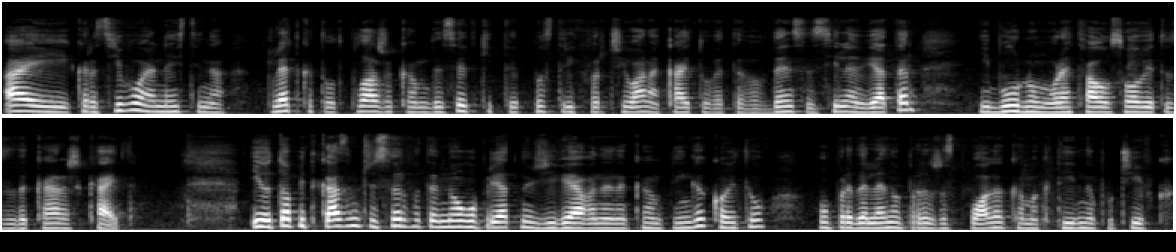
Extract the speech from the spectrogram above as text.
А и красиво е наистина гледката от плажа към десетките пъстри хвърчила на кайтовете в ден с силен вятър и бурно море. Това е условието за да караш кайт. И от опит казвам, че сърфът е много приятно изживяване на къмпинга, който определено предразполага към активна почивка.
